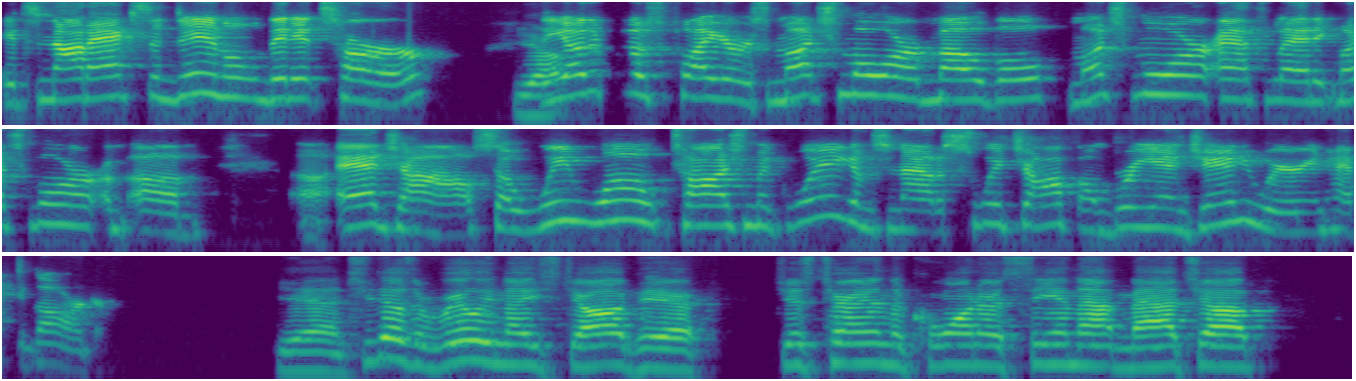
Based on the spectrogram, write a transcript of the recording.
It's not accidental that it's her Yep. The other post player is much more mobile, much more athletic, much more um, um, uh, agile. So we want Taj McWilliams now to switch off on Briann January and have to guard her. Yeah, and she does a really nice job here, just turning the corner, seeing that matchup.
